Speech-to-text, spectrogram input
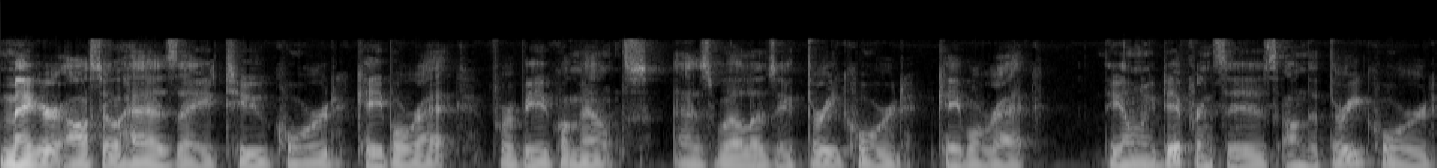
Megger also has a two-cord cable rack for vehicle mounts, as well as a three-cord cable rack. The only difference is on the three-cord,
